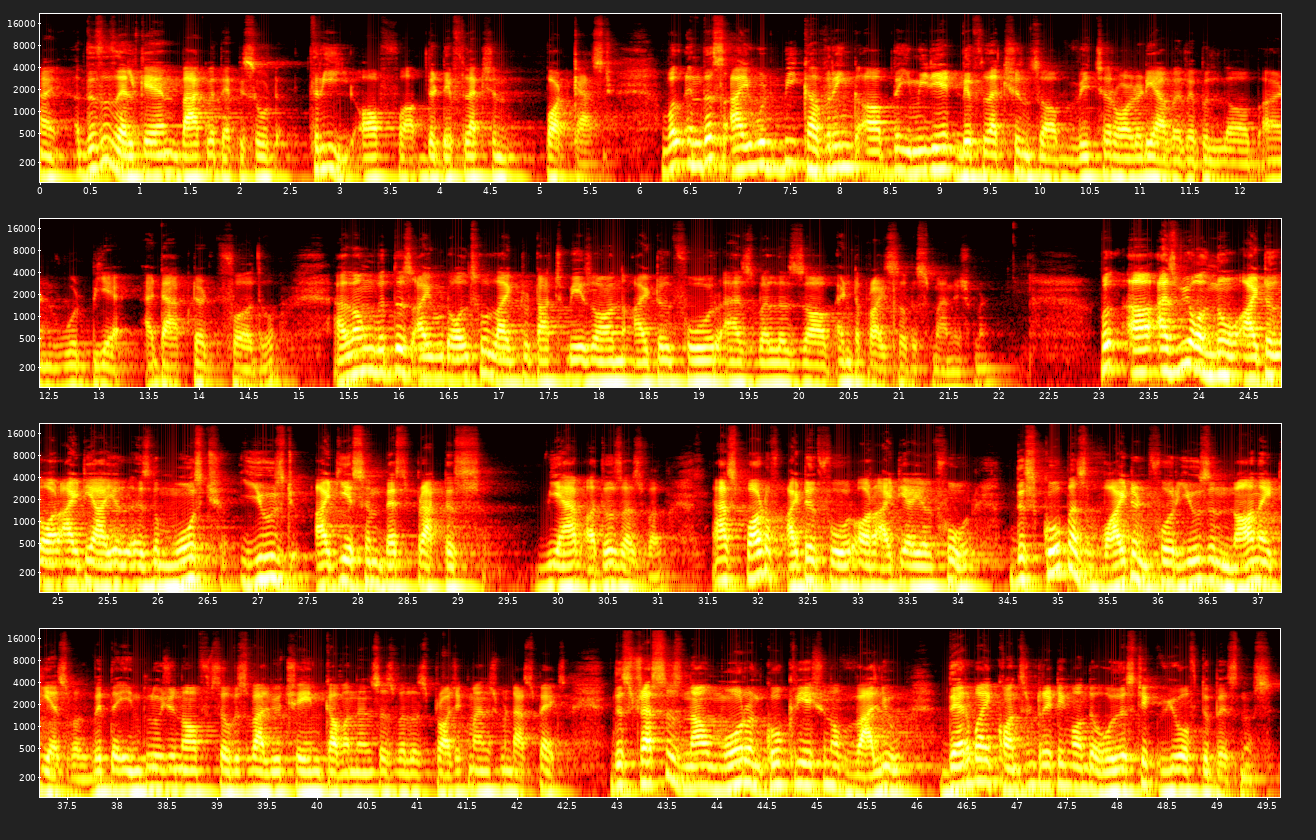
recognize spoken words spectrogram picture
Hi, this is LKN back with episode 3 of uh, the Deflection podcast. Well, in this, I would be covering uh, the immediate deflections uh, which are already available uh, and would be adapted further. Along with this, I would also like to touch base on ITIL 4 as well as uh, enterprise service management. Well, uh, as we all know, ITIL or ITIL is the most used ITSM best practice. We have others as well. As part of ITIL 4 or ITIL 4, the scope has widened for use in non IT as well, with the inclusion of service value chain governance as well as project management aspects. The stress is now more on co creation of value, thereby concentrating on the holistic view of the business.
